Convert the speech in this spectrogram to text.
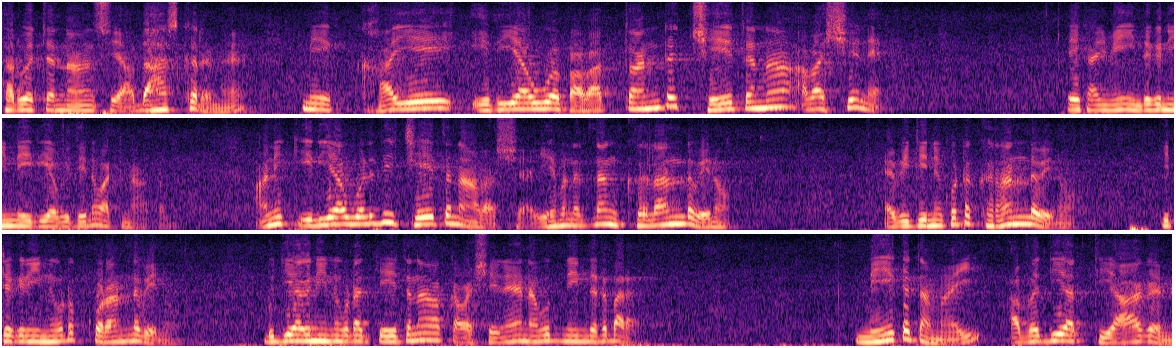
ਸਰවචන්නාංශය අදහස් කරන මේ කයේ ඉරියව්ව පවත්වන්න චේතනා අවශ්‍ය නැහැ. ඒකයි මේ ඉඳගෙන ඉන්න ඉරියව්වේ තියෙන වටිනාකම. අනික් ඉරියව්වලදී චේතනා අවශ්‍යයි. එහෙම නැත්නම් කලන්න වෙනවා. ඇවිදිනකොට කරන්න වෙනවා. හිටගෙන ඉන්නකොට කරන්න වෙනවා. බුදියාගෙන ඉන්නකොට චේතනාවක් අවශ්‍ය නැහැ. නමුත් නින්දට බරයි. මේක තමයි අවදියක් තියාගෙන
